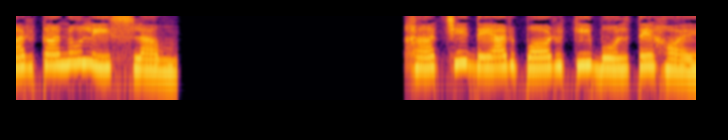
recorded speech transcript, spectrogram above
আরকানুল ইসলাম। হাঁচি দেয়ার পর কি বলতে হয়?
